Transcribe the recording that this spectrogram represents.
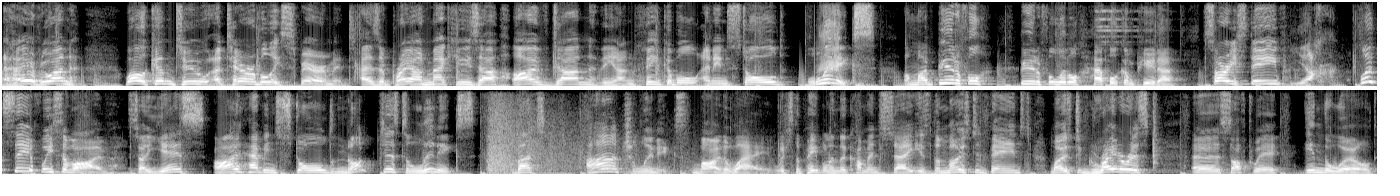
hey everyone. Welcome to a terrible experiment. As a proud Mac user, I've done the unthinkable and installed Linux on my beautiful, beautiful little Apple computer. Sorry, Steve. Yuck. Let's see if we survive. So yes, I have installed not just Linux, but Arch Linux, by the way, which the people in the comments say is the most advanced, most greaterest uh, software in the world.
